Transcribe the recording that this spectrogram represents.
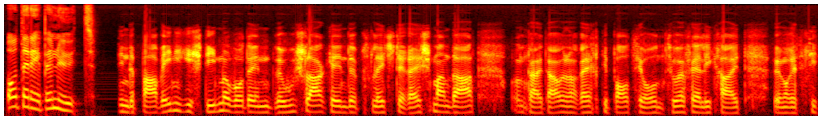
oder eben nicht sind ein paar wenige Stimmen, die dann den Ausschlag geben über das letzte Restmandat und hat auch eine rechte Portion Zufälligkeit, wenn man jetzt die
